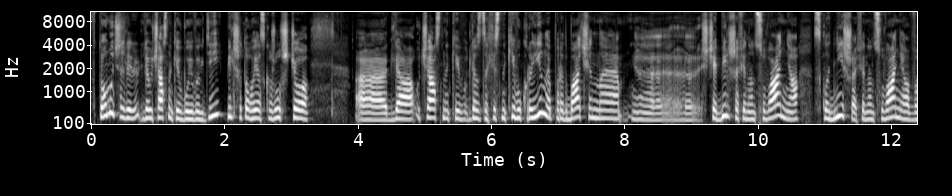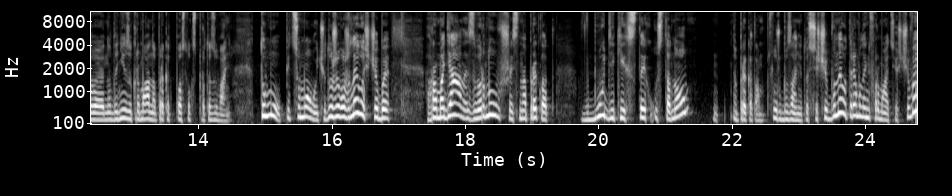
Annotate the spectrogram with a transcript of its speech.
в тому числі для учасників бойових дій. Більше того, я скажу, що е, для учасників, для захисників України передбачене е, ще більше фінансування, складніше фінансування в наданні, зокрема, наприклад, послуг з протезування. Тому, підсумовуючи, дуже важливо, щоб громадяни, звернувшись, наприклад, в будь-яких з тих установ, наприклад, там службу зайнятості, щоб вони отримали інформацію, що ви,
